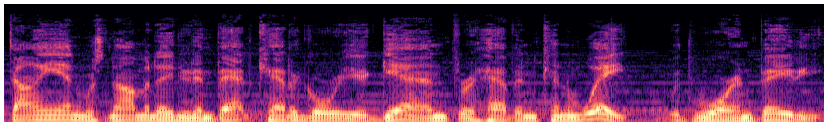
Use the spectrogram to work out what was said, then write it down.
Dyan was nominated in that category again for Heaven Can Wait with Warren Beatty.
